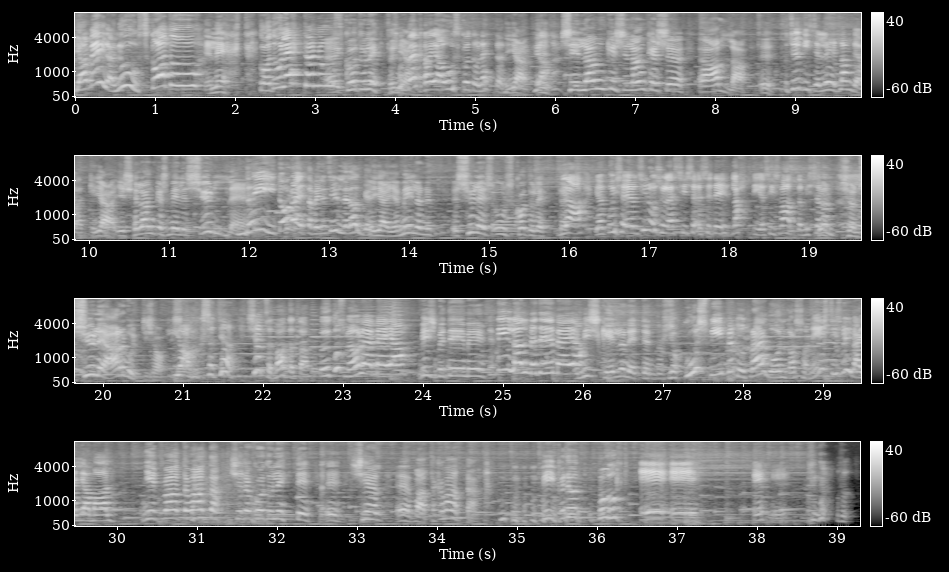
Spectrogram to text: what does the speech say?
Ja meillä on uus kodu koduleht on ja, väga hea uus koduleht on. ja see langes, langes äh, alla sügisel lehed langevadki. ja, ja see langes meile sülle nii tore, et ta meile sülle langes. ja, ja meil on nüüd süles uus koduleht. ja, ja kui see on sinu süles, siis sa teed lahti ja siis vaata, mis seal on. see on sülearvutis hoopis. ja, kas sa tead, sealt saad vaadata, kus me oleme ja mis me teeme millal me teeme ja ja, mis kell on etendus ja kus Piipertuul praegu on, kas on Eestis või väljamaal. Nii et vaata, vaata seda kodulehte eh, seal, vaata ka vaata. viipenud punkt ee.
